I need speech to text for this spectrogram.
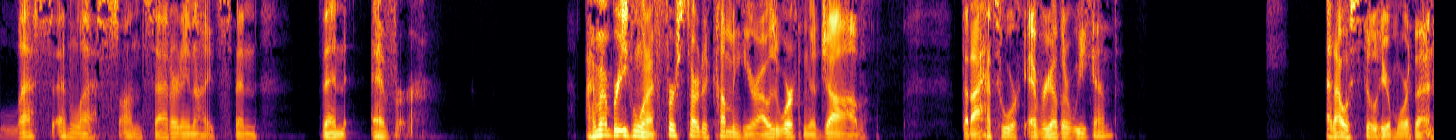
less and less on Saturday nights than than ever. I remember even when I first started coming here, I was working a job that I had to work every other weekend. And I was still here more than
